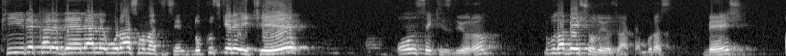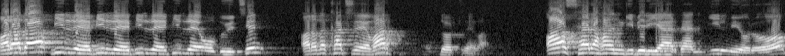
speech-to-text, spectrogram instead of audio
Pi r kare değerlerle uğraşmamak için 9 kere 2 18 diyorum. Bu da 5 oluyor zaten burası. 5. Arada 1R, 1R, 1R, 1R olduğu için arada kaç R var? 4R var. Az herhangi bir yerden bilmiyorum.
